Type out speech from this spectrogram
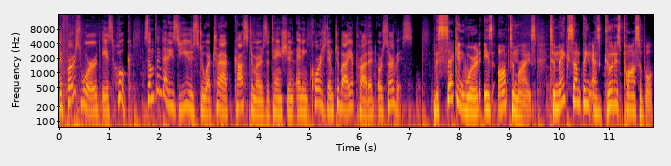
The first word is hook, something that is used to attract customers' attention and encourage them to buy a product or service. The second word is optimize, to make something as good as possible.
